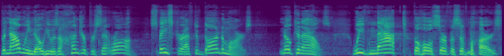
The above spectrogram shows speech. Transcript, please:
But now we know he was 100% wrong. Spacecraft have gone to Mars, no canals. We've mapped the whole surface of Mars.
